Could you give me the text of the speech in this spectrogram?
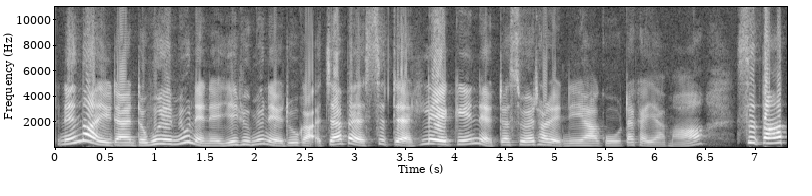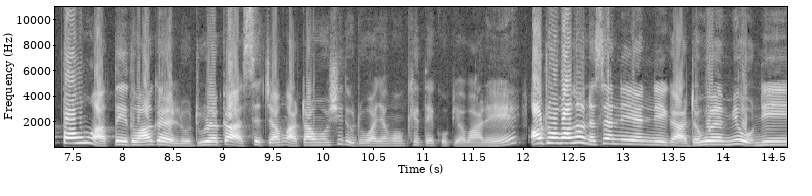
တနင်္သာရီတိုင်းဒဝေမြို့နယ်နဲ့ရေဖြူမြို့နယ်တို့ကအကြမ်းဖက်စစ်တပ်လှည့်ကင်းနဲ့တပ်ဆွဲထားတဲ့နေရာကိုတိုက်ခတ်ရမှာစစ်သား3ဟာတေသွားခဲ့တယ်လို့ဒူရကစစ်ကြောင်းကတာဝန်ရှိသူတို့ကရန်ကုန်ခေတ်သစ်ကိုပြောပါတယ်။အော်တိုဘာလ22ရက်နေ့ကဒဝေမြို့နီး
